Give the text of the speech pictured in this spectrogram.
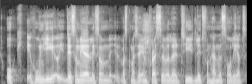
Och hon ger, det som är liksom, vad ska man säga, impressive eller tydligt från hennes håll är att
